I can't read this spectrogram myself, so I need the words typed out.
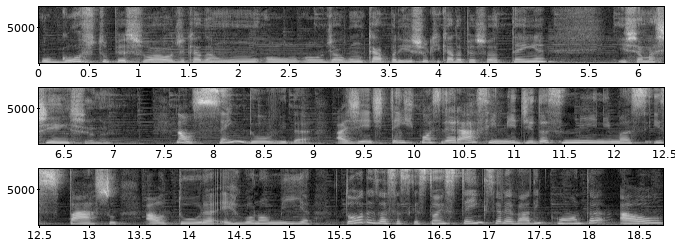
o gosto pessoal de cada um ou, ou de algum capricho que cada pessoa tenha, isso é uma ciência, né? Não, sem dúvida. A gente tem que considerar assim, medidas mínimas, espaço, altura, ergonomia. Todas essas questões têm que ser levadas em conta ao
